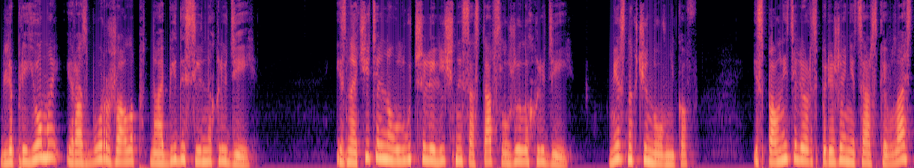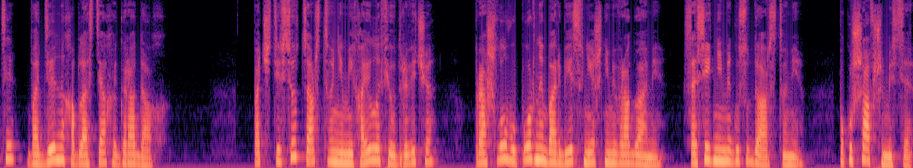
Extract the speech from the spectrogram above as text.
для приема и разбора жалоб на обиды сильных людей и значительно улучшили личный состав служилых людей, местных чиновников, исполнителей распоряжений царской власти в отдельных областях и городах. Почти все царствование Михаила Федоровича прошло в упорной борьбе с внешними врагами, соседними государствами, покушавшимися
